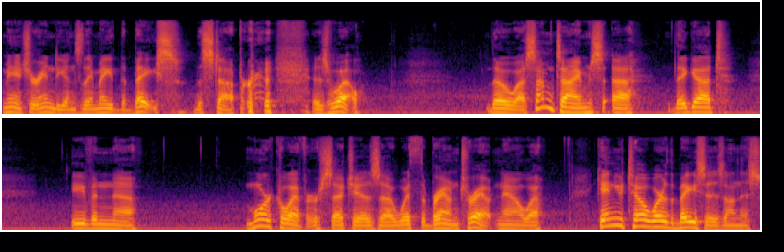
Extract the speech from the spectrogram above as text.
miniature Indians, they made the base the stopper as well. Though uh, sometimes uh, they got even uh, more clever, such as with the brown trout. Now, can you tell where the base is on this,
